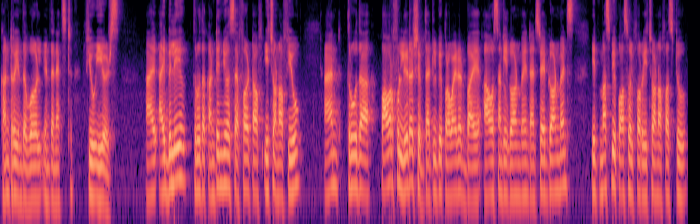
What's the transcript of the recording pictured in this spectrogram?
country in the world in the next few years. I, I believe through the continuous effort of each one of you and through the powerful leadership that will be provided by our central government and state governments, it must be possible for each one of us to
